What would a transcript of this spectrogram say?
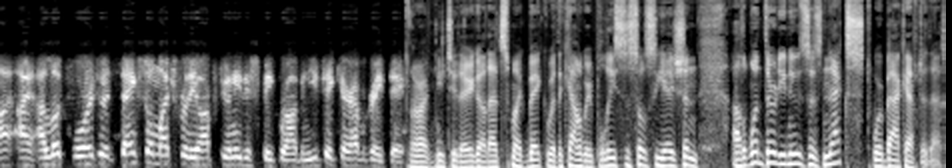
I, I, look forward to it. Thanks so much for the opportunity to speak, Robin. You take care. Have a great day. All right, you too. There you go. That's Mike Baker with the Calgary Police Association. Uh, the 1.30 News is next. We're back after this.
